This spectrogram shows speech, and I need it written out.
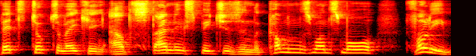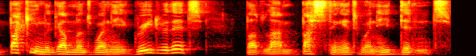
Pitt took to making outstanding speeches in the Commons once more, fully backing the government when he agreed with it, but lambasting it when he didn't.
